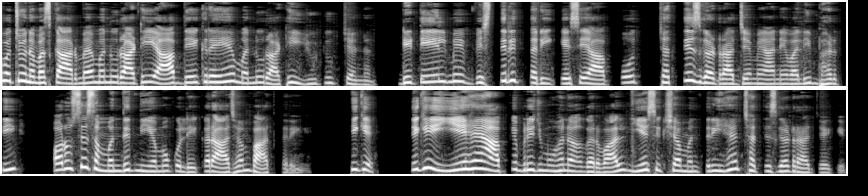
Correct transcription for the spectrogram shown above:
बच्चों, नमस्कार। मैं मनु राठी, आप देख रहे हैं Manu Rathi YouTube channel. Detail में विस्तृत तरीके से आपको छत्तीसगढ़ राज्य में आने वाली भर्ती और उससे संबंधित नियमों को लेकर आज हम बात करेंगे। ठीक है? देखिए, ये हैं आपके ब्रिज मोहन अग्रवाल, ये शिक्षा मंत्री हैं छत्तीसगढ़ राज्य के।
